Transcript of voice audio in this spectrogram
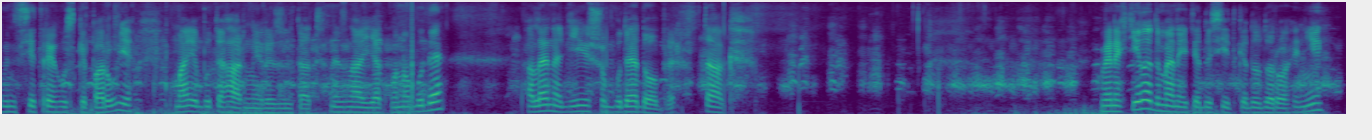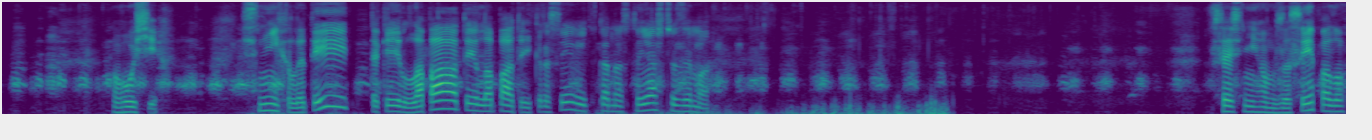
Він всі три гуски парує. Має бути гарний результат. Не знаю, як воно буде, але надію, що буде добре. Так. Ви не хотіли до мене йти до сітки до дороги, ні? Гусі. Сніг летить, такий лопатий, лопатий, красивий, така настояща зима. Все снігом засипало.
